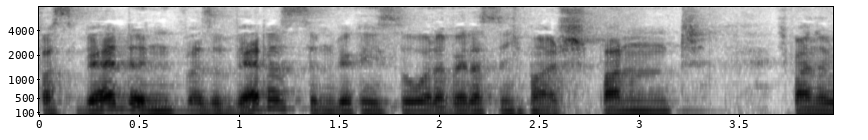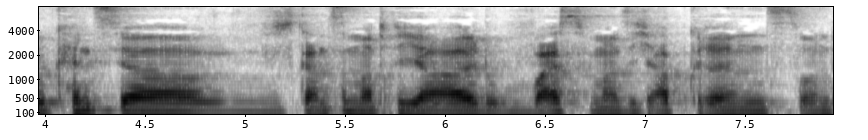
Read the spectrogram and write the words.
was wäre denn, also wäre das denn wirklich so oder wäre das nicht mal spannend? Ich meine, du kennst ja das ganze Material, du weißt, wie man sich abgrenzt und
